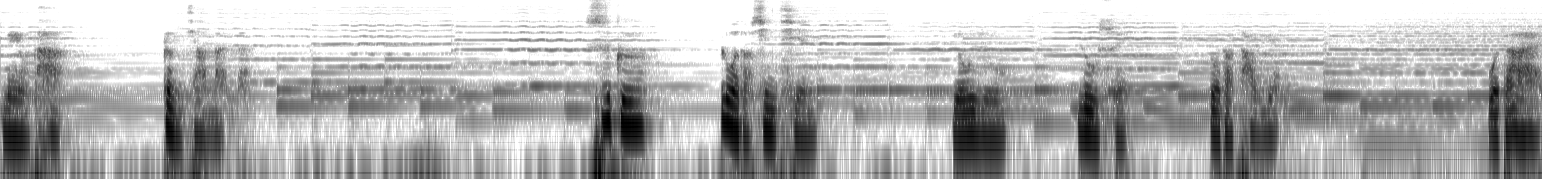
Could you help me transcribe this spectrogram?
没有他，更加漫漫。诗歌落到心田，犹如露水落到草原。我的爱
